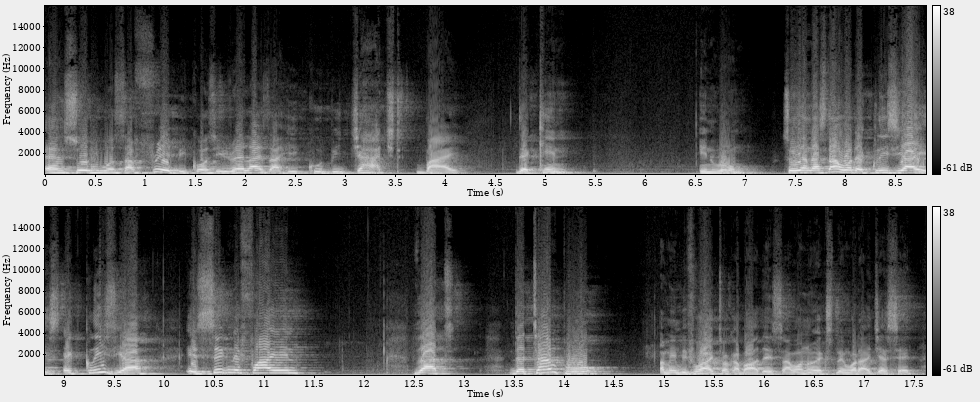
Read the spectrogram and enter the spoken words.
And so he was afraid because he realized that he could be judged by the king in Rome. So you understand what ecclesia is? Ecclesia is signifying that the temple, I mean, before I talk about this, I want to explain what I just said.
